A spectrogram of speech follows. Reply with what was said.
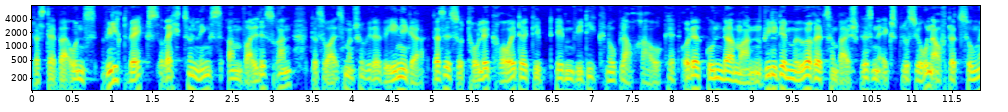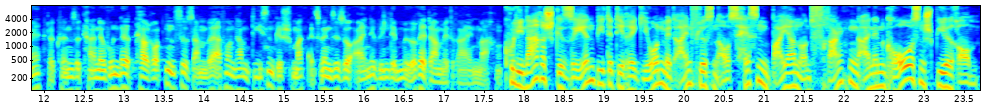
Dass der bei uns wild wächst, rechts und links am Waldesrand, das weiß man schon wieder weniger. Dass es so tolle Kräuter gibt, eben wie die Knoblauchrauke oder Gundermann, wilde Möhre zum Beispiel. Das ist eine Explosion auf der Zunge. Da können Sie keine 100 Karotten zusammenwerfen und haben diesen Geschmack, als wenn Sie so eine wilde Möhre damit reinmachen. Kulinarisch gesehen bietet die Region mit Einflüssen aus Hessen, Bayern und Franken einen großen Spielraum.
